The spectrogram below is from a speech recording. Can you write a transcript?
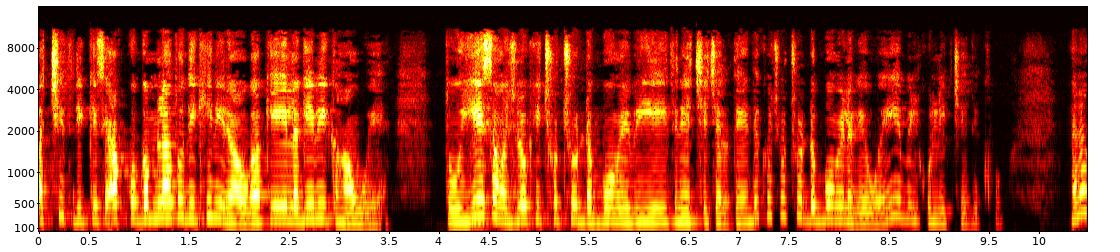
अच्छी तरीके से, आपको गमला तो दिख ही नहीं रहा होगा कि लगे भी कहाँ हुए हैं। तो ये समझ लो कि छोटे छोटे डब्बों में भी ये इतने अच्छे चलते हैं। देखो छोटे छोटे डब्बों में लगे हुए हैं, ये बिल्कुल नीचे देखो, है ना?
